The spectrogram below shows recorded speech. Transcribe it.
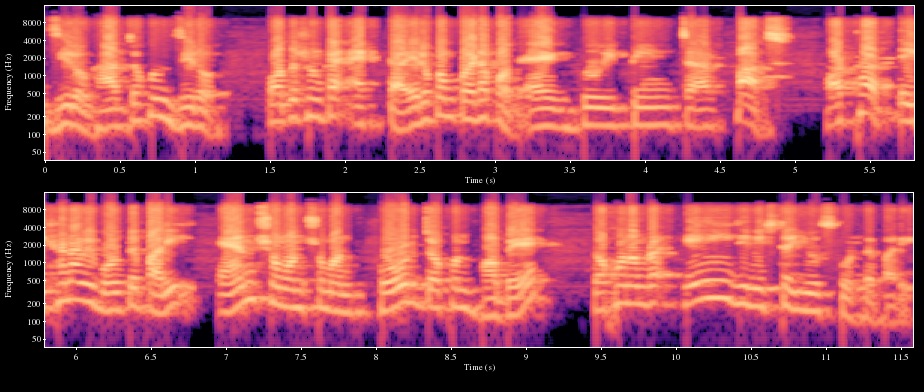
জিরো ঘাত যখন জিরো পদ সংখ্যা একটা, এরকম কয়টা পদ? এক, দুই, তিন, চার, পাঁচ। অর্থাৎ এখানে আমি বলতে পারি n সমান সমান ফোর যখন হবে, তখন আমরা এই জিনিসটা ইউজ করতে পারি।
